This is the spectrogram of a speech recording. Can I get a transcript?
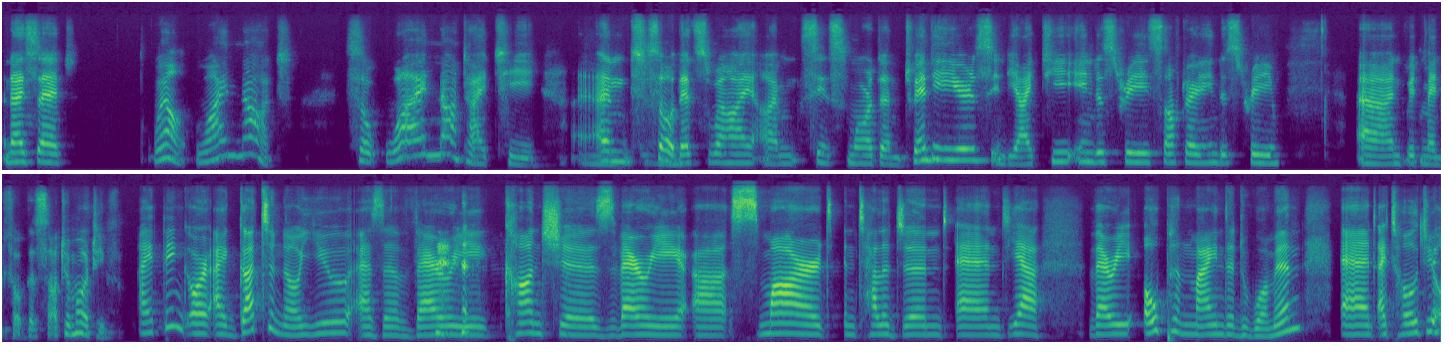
And I said, Well, why not? So why not IT? Mm-hmm. And so that's why I'm since more than 20 years in the IT industry, software industry, and with main focus automotive. I think, or I got to know you as a very conscious, very uh, smart, intelligent, and yeah, very open-minded woman. And I told you,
